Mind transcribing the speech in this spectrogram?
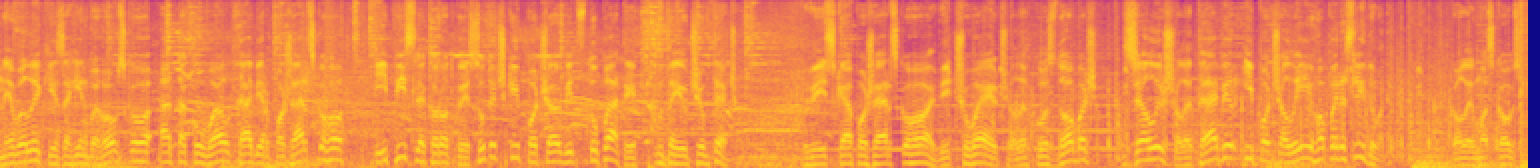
невеликий загін Виговського атакував табір Пожарського і після короткої сутички почав відступати, вдаючи втечу. Війська Пожарського, відчуваючи легку здобич, залишили табір і почали його переслідувати. Коли московські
